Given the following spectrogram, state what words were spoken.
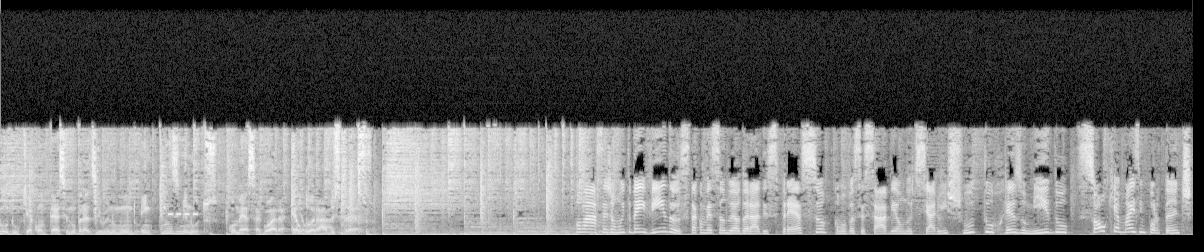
Tudo o que acontece no Brasil e no mundo em 15 minutos. Começa agora Eldorado Expresso. Olá, sejam muito bem-vindos. Está começando o Eldorado Expresso. Como você sabe, é um noticiário enxuto, resumido, só o que é mais importante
